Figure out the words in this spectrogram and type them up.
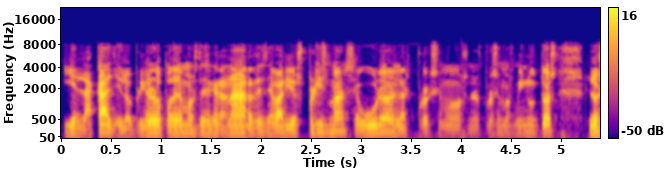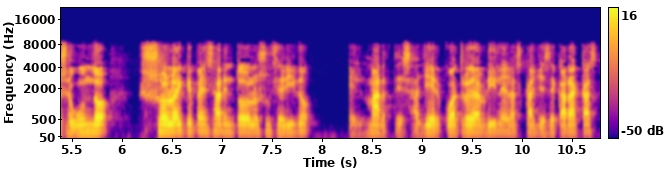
y en la calle. Lo primero lo podemos desgranar desde varios prismas, seguro, en los próximos, en los próximos minutos. Lo segundo, solo hay que pensar en todo lo sucedido el martes, ayer, 4 de abril, en las calles de Caracas,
